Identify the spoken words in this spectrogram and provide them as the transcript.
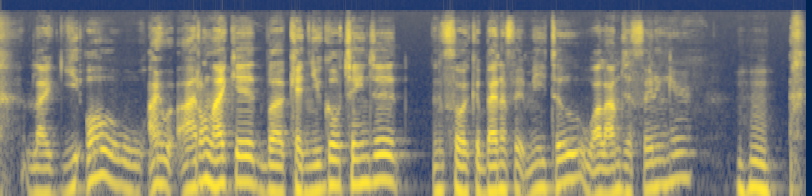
like, you, oh, I, I don't like it, but can you go change it? And so it could benefit me too while I'm just sitting here. hmm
